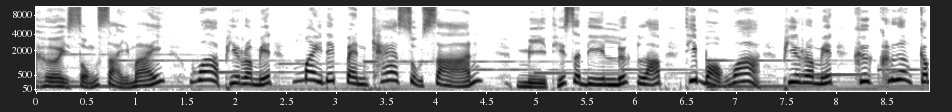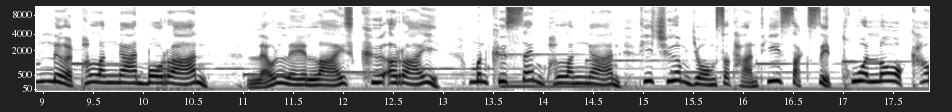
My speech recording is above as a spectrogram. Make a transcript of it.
เคยสงสัยไหม ว่าพีระมิดไม่ได้เป็นแค่สุสาน มีทฤษฎีลึกลับที่บอกว่าพีระมิดคือเครื่องกำเนิดพลังงานโบราณ แล้วเลไลส์คืออะไร มันคือเส้นพลังงานที่เชื่อมโยงสถานที่ศักดิ์สิทธิ์ทั่วโลกเข้า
